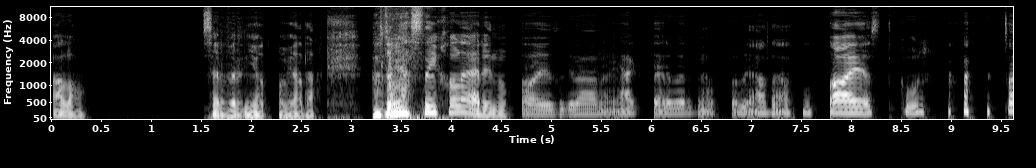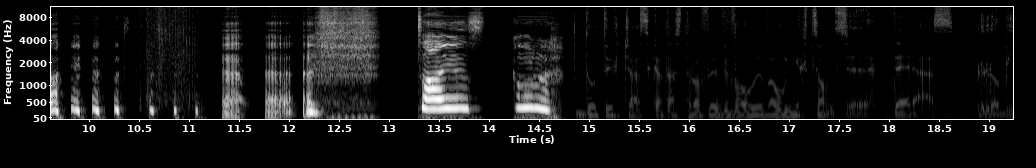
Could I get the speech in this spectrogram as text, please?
Halo. Serwer nie odpowiada. No do jasnej cholery, no co jest grane? Jak serwer nie odpowiada? No co jest, kur... Co jest? Co jest, kur... Dotychczas katastrofy wywoływał niechcący. Teraz robi.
